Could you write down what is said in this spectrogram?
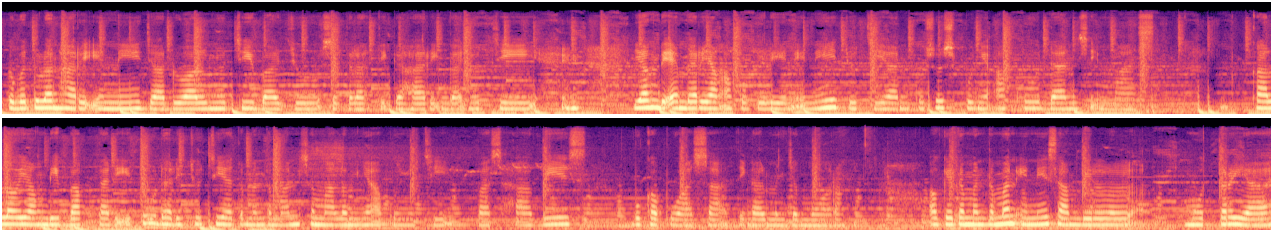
Kebetulan hari ini jadwal nyuci baju setelah tiga hari nggak nyuci. Yang di ember yang aku pilihin ini cucian khusus punya aku dan si emas kalau yang di bak tadi itu udah dicuci ya teman-teman. Semalamnya aku nyuci. Pas habis buka puasa. Tinggal menjemur. Oke teman-teman ini sambil muter ya.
